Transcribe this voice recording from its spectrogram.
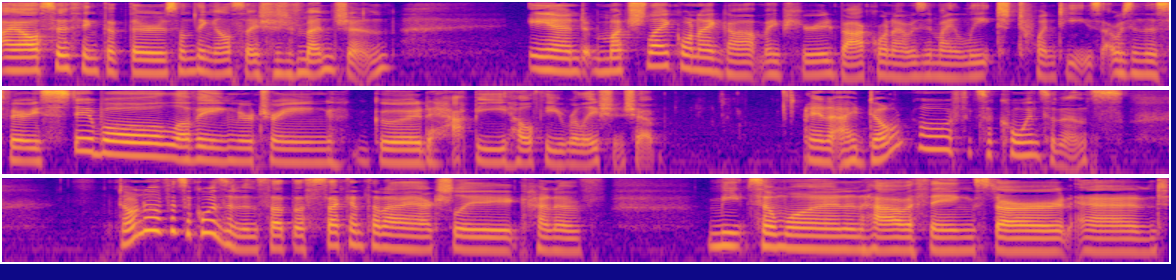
I also think that there is something else I should mention. And much like when I got my period back when I was in my late 20s, I was in this very stable, loving, nurturing, good, happy, healthy relationship. And I don't know if it's a coincidence. Don't know if it's a coincidence that the second that I actually kind of meet someone and have a thing start and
